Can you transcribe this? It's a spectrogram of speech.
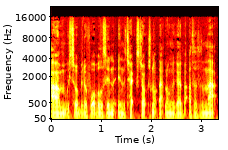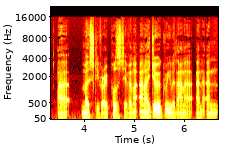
Um, we saw a bit of wobbles in in the tech stocks not that long ago, but other than that, uh, mostly very positive. And I, and I do agree with Anna, and and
